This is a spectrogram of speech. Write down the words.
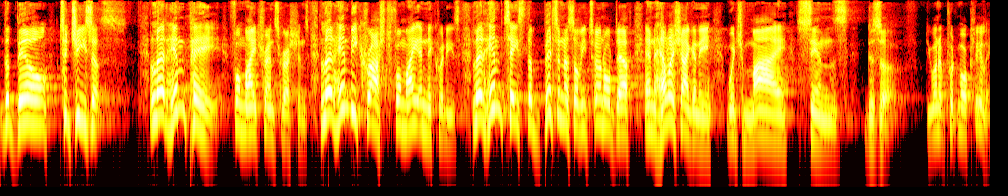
the bill to Jesus. Let him pay for my transgressions. Let him be crushed for my iniquities. Let him taste the bitterness of eternal death and hellish agony which my sins deserve. Do you want to put more clearly?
